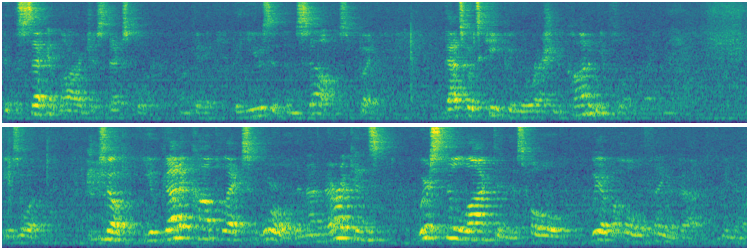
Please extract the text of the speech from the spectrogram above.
They're the second largest exporter, okay? They use it themselves, but that's what's keeping the Russian economy afloat right now, is oil. So you've got a complex world, and Americans, we're still locked in this whole, we have a whole thing about, you know,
